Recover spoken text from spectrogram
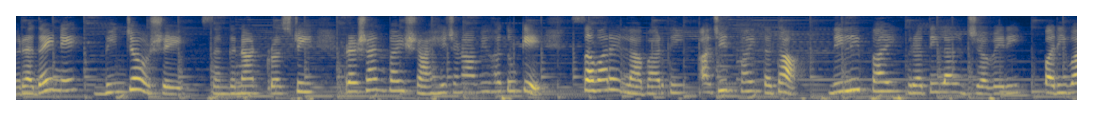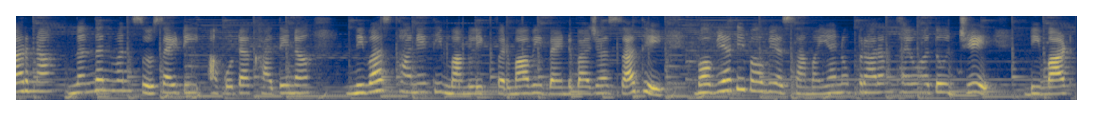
હૃદયને ભીંજવશે. સંઘના ટ્રસ્ટી પ્રશાંતભાઈ શાહે જણાવ્યું હતું કે, સવારે લાભાર્થી અજીતભાઈ તથા દિલીપભાઈ રતિલાલ ઝવેરી પરિવારના નંદનવન સોસાયટી આકોટા ખાતેના નિવાસ સ્થાનેથી માંગલિક ફરમાવી બેન્ડબાજા સાથે ભવ્યાતિભવ્ય સામૈયાનો પ્રારંભ થયો હતો, જે ડીમાર્ટ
